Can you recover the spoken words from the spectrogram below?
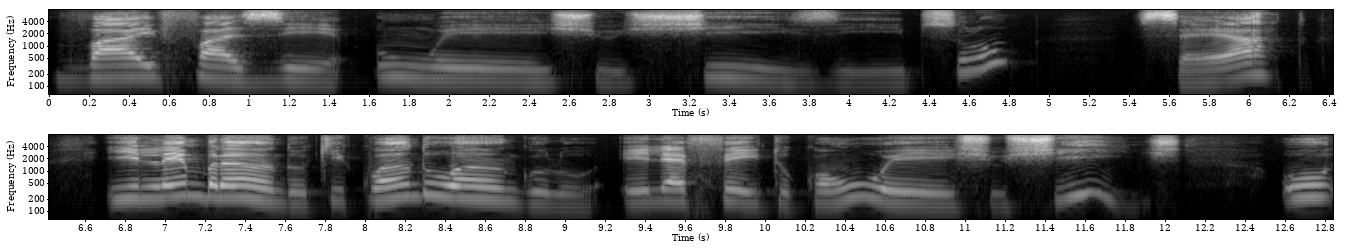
vai fazer um eixo x e y, certo? E lembrando que quando o ângulo ele é feito com o eixo x, o,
